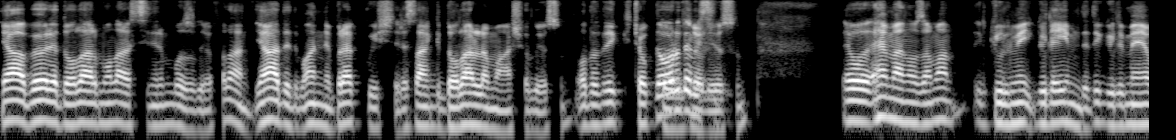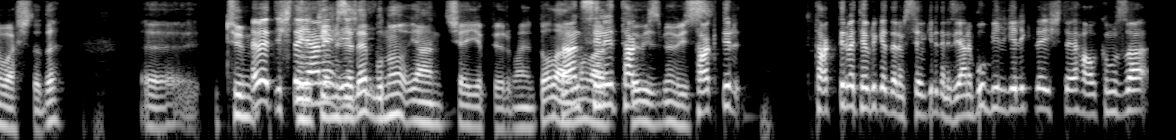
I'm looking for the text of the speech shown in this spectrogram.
ya böyle dolar molar sinirim bozuluyor falan. Ya dedim anne bırak bu işleri sanki dolarla maaş alıyorsun. O da dedi ki çok Doğru doğru, demişsin. E o hemen o zaman gülme, güleyim dedi. Gülmeye başladı. Ee, tüm Evet işte yani ülkemize e, de bunu yani şey yapıyorum. Hani dolar Ben molar, seni tak- döviz müviz. takdir takdir ve tebrik ederim sevgili Deniz. Yani bu bilgelikle işte halkımıza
